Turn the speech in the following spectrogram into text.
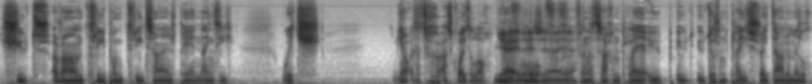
shoots around 3.3 times per 90, which you know that's that's quite a lot. Yeah, it for, is, yeah, for, yeah. for an attacking player who, who who doesn't play straight down the middle.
